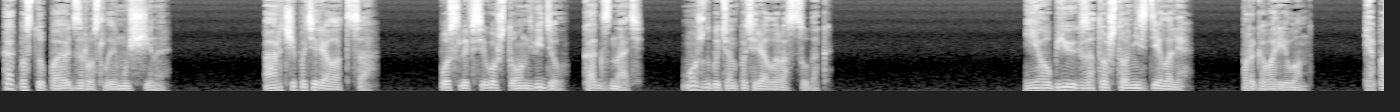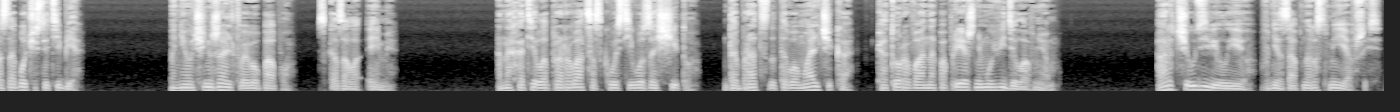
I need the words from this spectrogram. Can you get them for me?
как поступают взрослые мужчины. Арчи потерял отца. После всего, что он видел, как знать, может быть, он потерял рассудок. «Я убью их за то, что они сделали», — проговорил он. «Я позабочусь о тебе». «Мне очень жаль твоего папу», — сказала Эми. Она хотела прорваться сквозь его защиту, добраться до того мальчика, которого она по-прежнему видела в нем. Арчи удивил ее, внезапно рассмеявшись.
